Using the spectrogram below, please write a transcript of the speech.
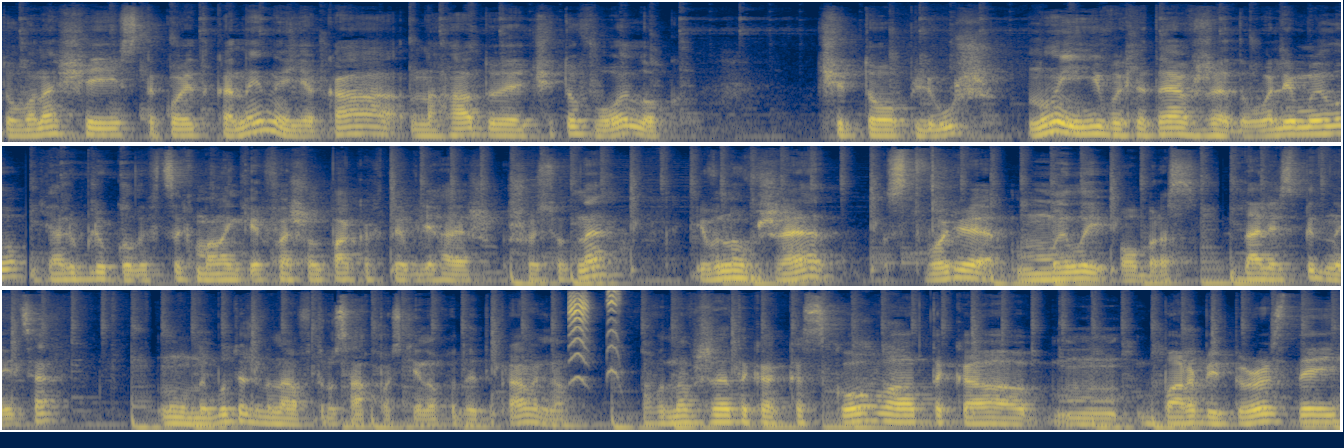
то вона ще є з такої тканини, яка нагадує чи то войлок, чи то плюш. Ну і виглядає вже доволі мило. Я люблю, коли в цих маленьких фешн-паках ти вдягаєш щось одне, і воно вже створює милий образ. Далі спідниця. Ну, не буде ж вона в трусах постійно ходити, правильно? Вона вже така казкова, така м, Barbie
